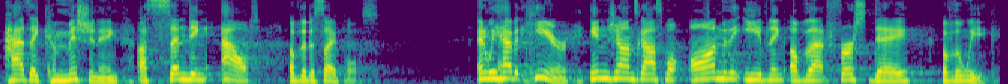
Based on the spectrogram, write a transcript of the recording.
has a commissioning, a sending out of the disciples. And we have it here in John's gospel on the evening of that first day of the week.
